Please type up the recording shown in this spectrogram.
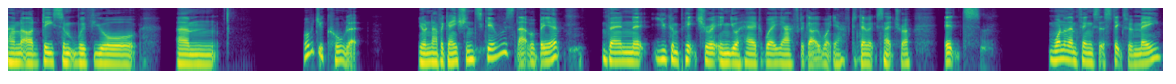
and are decent with your um what would you call it? Your navigation skills, that would be it then you can picture it in your head where you have to go, what you have to do, etc. It's one of them things that sticks with me.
